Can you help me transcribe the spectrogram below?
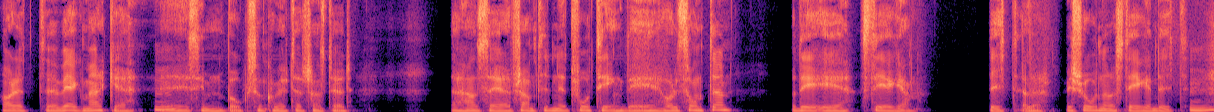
har ett vägmärke i sin bok som kom ut efter hans död. Där han säger att framtiden är två ting. Det är horisonten och det är stegen dit. Eller visionen och stegen dit. Mm.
